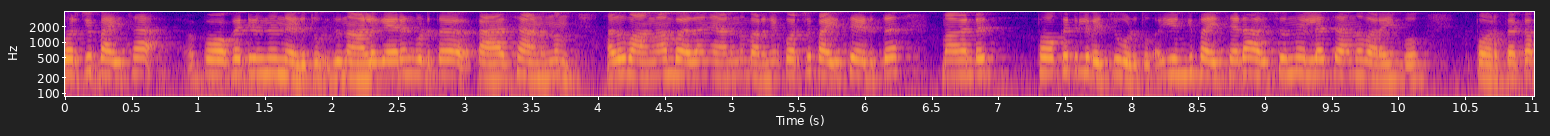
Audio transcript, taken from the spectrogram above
കുറച്ച് പൈസ പോക്കറ്റിൽ നിന്ന് എടുത്തു. ഇത് നാളുകേരം കൊടുത്ത കാശാണെന്നും അത് വാങ്ങാൻ പോയതാ ഞാനെന്നും പറഞ്ഞു. കുറച്ച് പൈസ എടുത്ത് മകന്റെ പോക്കറ്റിൽ വെച്ച് കൊടുത്തു. അയ്യോ എനിക്ക് പൈസയുടെ ആവശ്യമൊന്നും ഇല്ല ചാന്ന് പറയുമ്പോൾ. പുറത്തൊക്കെ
